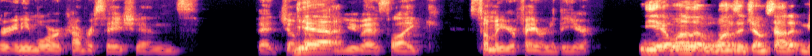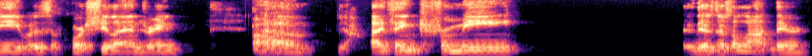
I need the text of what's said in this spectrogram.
are there any more conversations that jump Yeah. out to you as like some of your favorite of the year? Yeah, one of the ones that jumps out at me was, of course, Scilla Andreen. Oh, Um, yeah. I think for me, there's there's a lot there.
